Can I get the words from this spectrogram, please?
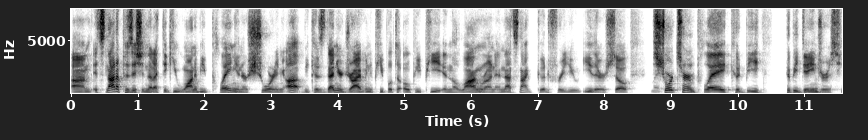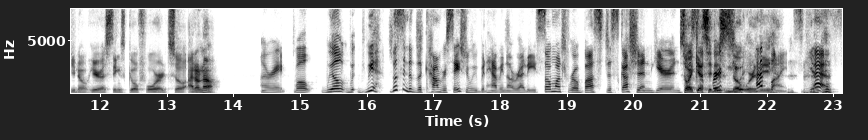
um, it's not a position that I think you want to be playing in or shoring up because then you're driving people to OPP in the long run, and that's not good for you either. So right. short term play could be could be dangerous, you know, here as things go forward. So I don't know. All right. Well, we'll we listen to the conversation we've been having already. So much robust discussion here, and so I guess it is noteworthy. Headlines, yes.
